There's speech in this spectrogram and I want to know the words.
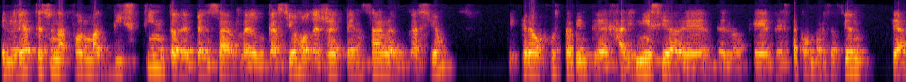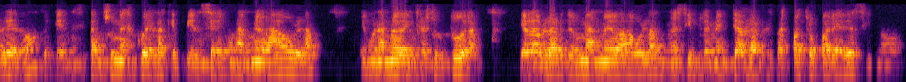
En realidad es una forma distinta de pensar la educación o de repensar la educación. Y creo justamente al inicio de, de lo que de esta conversación te hablé, ¿no? De que necesitamos una escuela que piense en una nueva aula, en una nueva infraestructura. Y al hablar de una nueva aula no es simplemente hablar de estas cuatro paredes, sino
